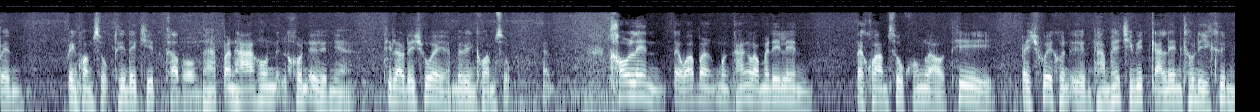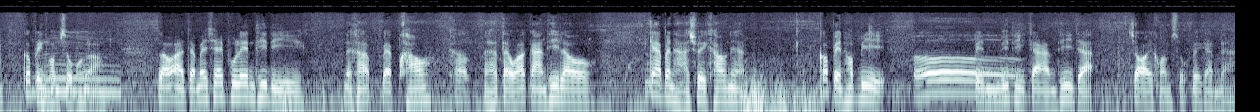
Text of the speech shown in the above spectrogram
เป็นเป็นความสุขที่ได้คิดครับผม นะฮะปัญหาคนคนอื่นเนี่ยที่เราได้ช่วยมันเป็นความสุขเขาเล่นแต่ว่าบางบางครั้งเราไม่ได้เล่น แต่ความสุขของเราที่ไปช่วยคนอื่นทำให้ชีวิตการเล่นเขาดีขึ้น ก็เป็นความสุขของเรา เราอาจจะไม่ใช่ผู้เล่นที่ดี นะครับแบบเขาครับนะฮะแต่ว่าการที่เราแก้ปัญหาช่วยเขาเนี่ยก็เป็นฮ็อบบี้เออเป็นวิธีการที่จะจอยความสุขด้วยกันได้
